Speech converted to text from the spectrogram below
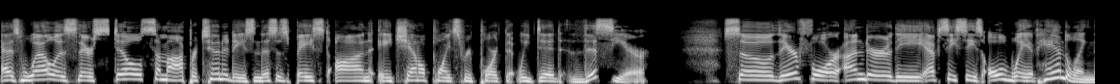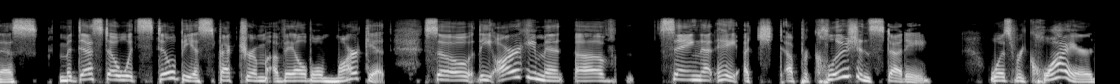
as well as there's still some opportunities. And this is based on a channel points report that we did this year. So therefore, under the FCC's old way of handling this, Modesto would still be a spectrum available market. So the argument of saying that, hey, a, a preclusion study was required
